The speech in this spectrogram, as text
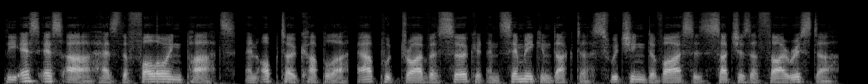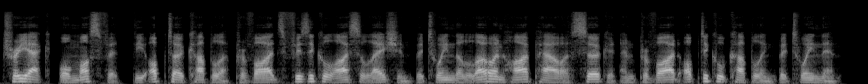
The SSR has the following parts, an optocoupler, output driver circuit and semiconductor switching devices such as a thyristor, TRIAC, or MOSFET. The optocoupler provides physical isolation between the low and high power circuit and provide optical coupling between them.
